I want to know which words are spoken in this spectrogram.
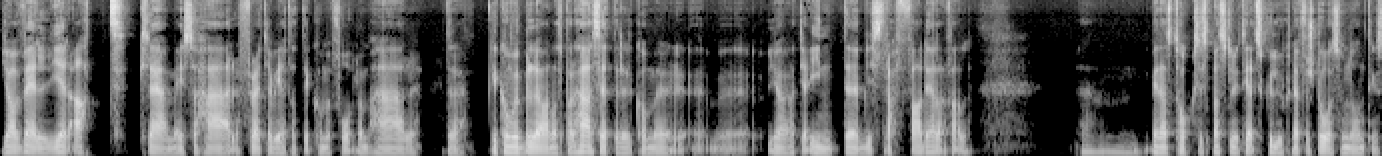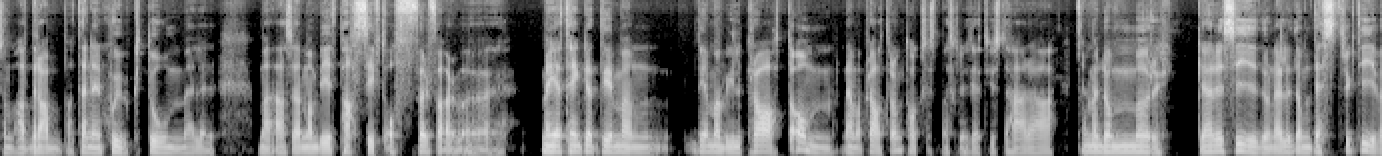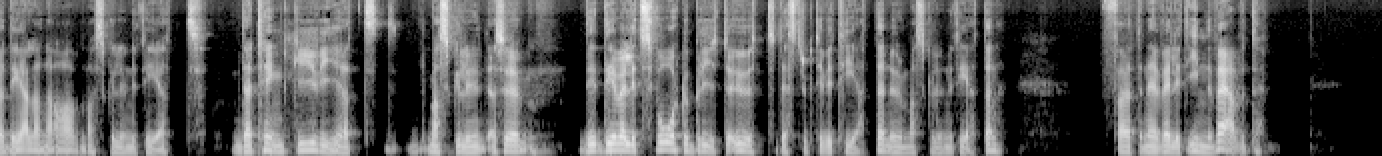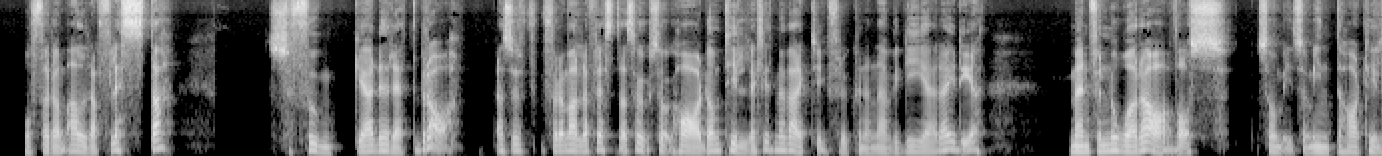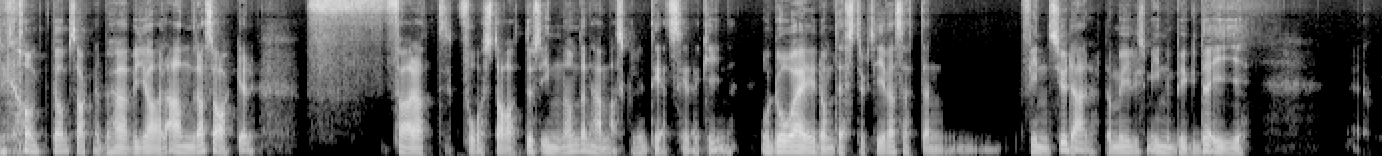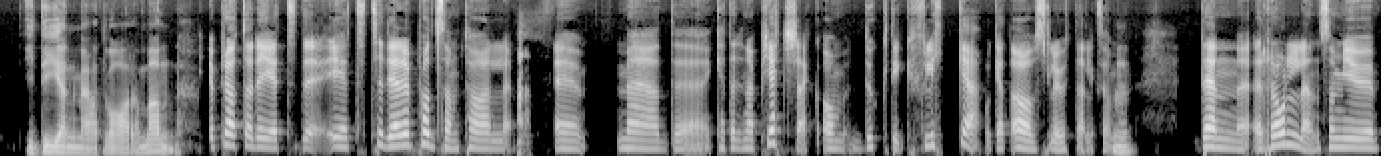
jag väljer att klä mig så här för att jag vet att det kommer få de här, det kommer belönas på det här sättet, det kommer eh, göra att jag inte blir straffad i alla fall. Ehm, Medan toxisk maskulinitet skulle kunna förstås som någonting som har drabbat en, en sjukdom eller man, alltså man blir ett passivt offer för. Men jag tänker att det man, det man vill prata om när man pratar om toxisk maskulinitet, just det här, eh, ja, men de mörkare sidorna eller de destruktiva delarna av maskulinitet där tänker ju vi att maskulinitet, alltså, det, det, är väldigt svårt att bryta ut destruktiviteten ur maskuliniteten. För att den är väldigt invävd. Och för de allra flesta så funkar det rätt bra. Alltså för de allra flesta så, så, har de tillräckligt med verktyg för att kunna navigera i det. Men för några av oss som, som inte har tillgång till de sakerna behöver göra andra saker för att få status inom den här maskulinitetshierarkin. Och då är ju de destruktiva sätten, finns ju där, de är ju liksom inbyggda i idén med att vara man. Jag pratade i ett, i ett tidigare poddsamtal eh, med eh, Katarina Pietschak om duktig flicka och att avsluta liksom, mm. den rollen som ju, eh,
